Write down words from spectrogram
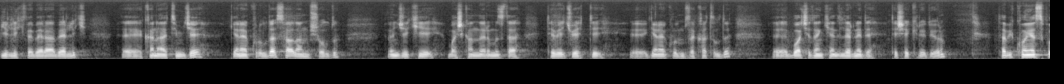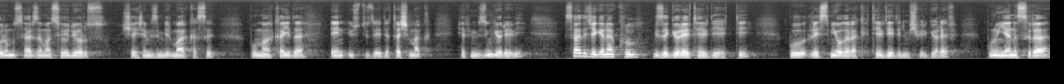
birlik ve beraberlik e, kanaatimce genel kurulda sağlanmış oldu. Önceki başkanlarımız da teveccüh etti, e, genel kurulumuza katıldı. E, Bu açıdan kendilerine de teşekkür ediyorum. Tabii Konya Spor'umuz her zaman söylüyoruz, şehrimizin bir markası. Bu markayı da en üst düzeyde taşımak hepimizin görevi. Sadece genel kurul bize görev tevdi etti. Bu resmi olarak tevdi edilmiş bir görev. Bunun yanı sıra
